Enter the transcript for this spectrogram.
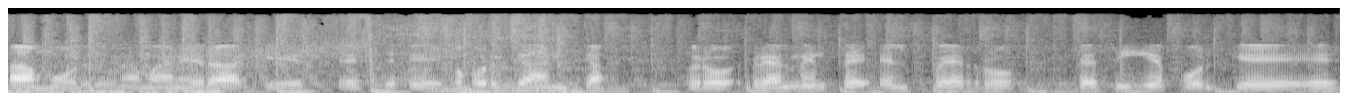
amor, de una manera que es, este, orgánica, pero realmente el perro te sigue porque eh,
